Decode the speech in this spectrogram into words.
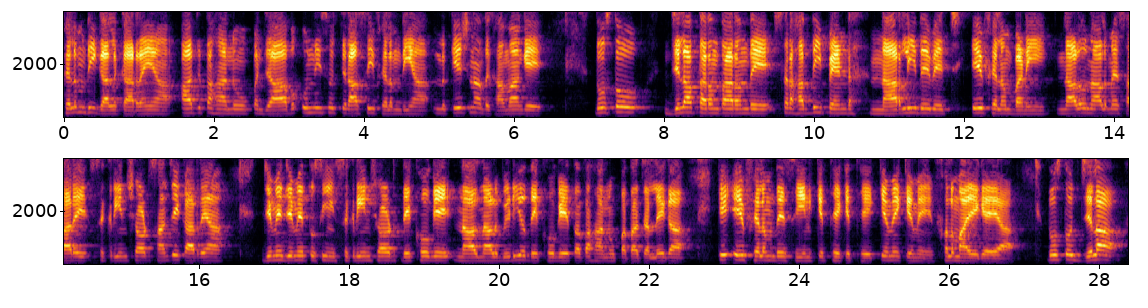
ਫਿਲਮ ਦੀ ਗੱਲ ਕਰ ਰਹੇ ਹਾਂ। ਅੱਜ ਤੁਹਾਨੂੰ ਪੰਜਾਬ 1984 ਫਿਲਮ ਦੀਆਂ ਲੋਕੇਸ਼ਨਾਂ ਦਿਖਾਵਾਂਗੇ। ਦੋਸਤੋ ਜ਼ਿਲ੍ਹਾ ਤਰਨਤਾਰਨ ਦੇ ਸਰਹੱਦੀ ਪਿੰਡ ਨਾਰਲੀ ਦੇ ਵਿੱਚ ਇਹ ਫਿਲਮ ਬਣੀ। ਨਾਲੋਂ ਨਾਲ ਮੈਂ ਸਾਰੇ ਸਕਰੀਨਸ਼ਾਟ ਸਾਂਝੇ ਕਰ ਰਿਹਾ। ਜਿਵੇਂ ਜਿਵੇਂ ਤੁਸੀਂ ਸਕਰੀਨਸ਼ਾਟ ਦੇਖੋਗੇ, ਨਾਲ ਨਾਲ ਵੀਡੀਓ ਦੇਖੋਗੇ, ਤਾਂ ਤੁਹਾਨੂੰ ਪਤਾ ਚੱਲੇਗਾ ਕਿ ਇਹ ਫਿਲਮ ਦੇ ਸੀਨ ਕਿੱਥੇ ਕਿੱਥੇ ਕਿਵੇਂ ਕਿਵੇਂ ਫਿਲਮਾਏ ਗਏ ਆ। ਦੋਸਤੋ, ਜ਼ਿਲ੍ਹਾ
